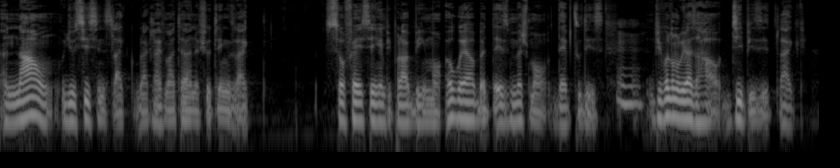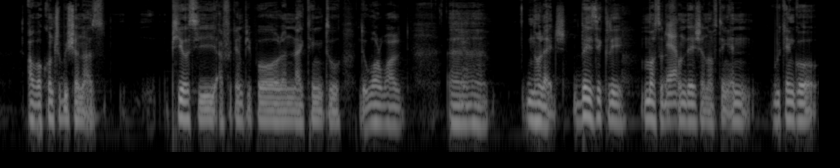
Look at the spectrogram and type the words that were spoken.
and now you see since like Black Lives Matter and a few things like surfacing and people are being more aware, but there's much more depth to this. Mm-hmm. People don't realize how deep is it. Like our contribution as POC African people and like thing to the world. uh, Yeah. Knowledge. Basically, most of the Yeah. foundation of things, and we can go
